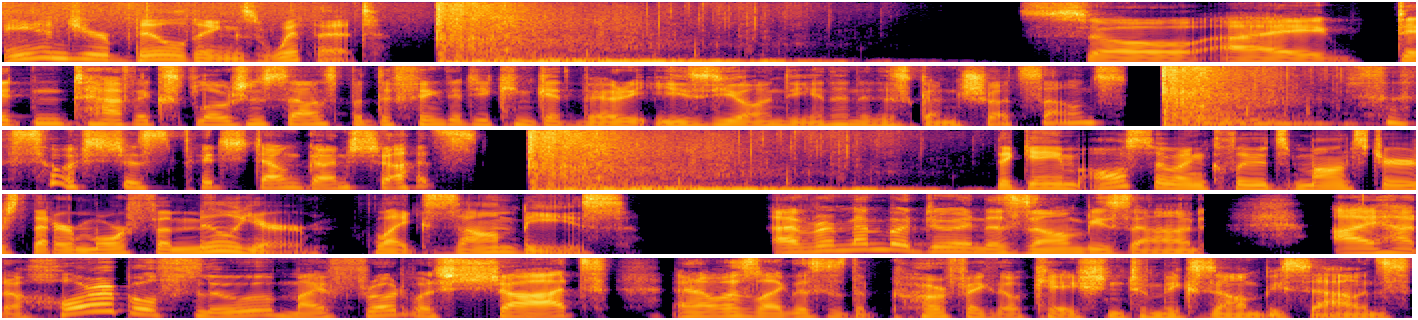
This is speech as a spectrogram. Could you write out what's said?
and your buildings with it. So I didn't have explosion sounds, but the thing that you can get very easy on the internet is gunshot sounds. so it's just pitch down gunshots. The game also includes monsters that are more familiar, like zombies. I remember doing the zombie sound. I had a horrible flu, my throat was shot, and I was like, this is the perfect occasion to make zombie sounds.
